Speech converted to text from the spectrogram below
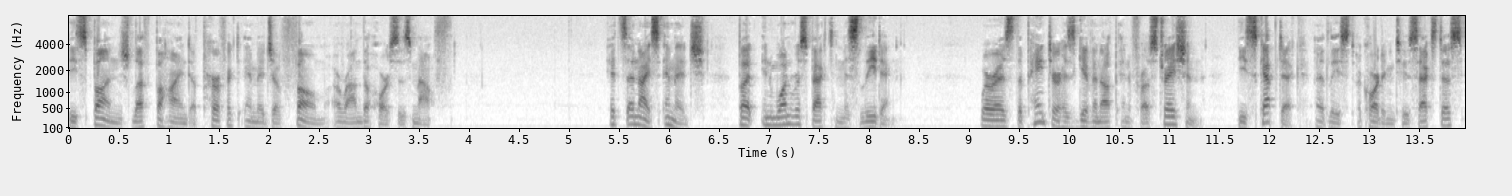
the sponge left behind a perfect image of foam around the horse's mouth. It's a nice image, but in one respect misleading. Whereas the painter has given up in frustration, the skeptic, at least according to Sextus,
